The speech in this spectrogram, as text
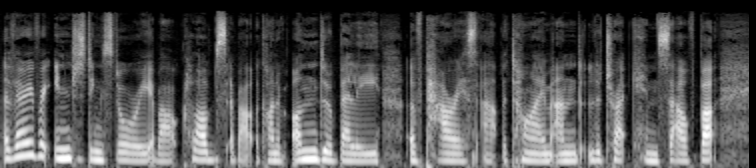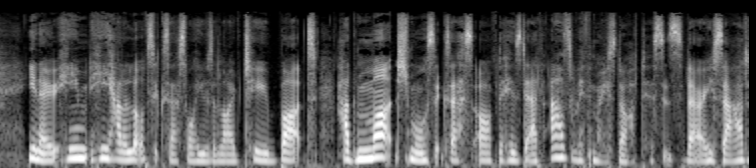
a very very interesting story about clubs about the kind of underbelly of paris at the time and lautrec himself. But you know, he he had a lot of success while he was alive too, but had much more success after his death, as with most artists. It's very sad.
